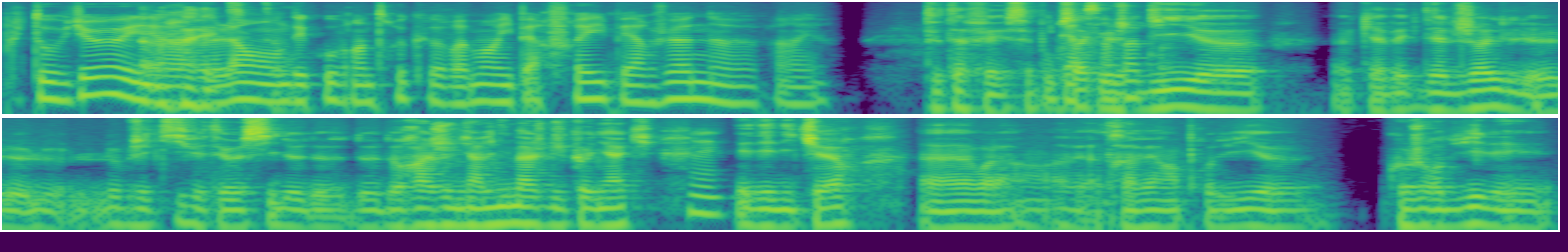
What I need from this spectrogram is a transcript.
plutôt vieux et là on découvre un truc vraiment hyper frais, hyper jeune. Tout à fait. C'est pour ça que je dis qu'avec Deljoy, l'objectif était aussi de, de, de, rajeunir l'image du cognac et des liqueurs, voilà, à travers un produit qu'aujourd'hui les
